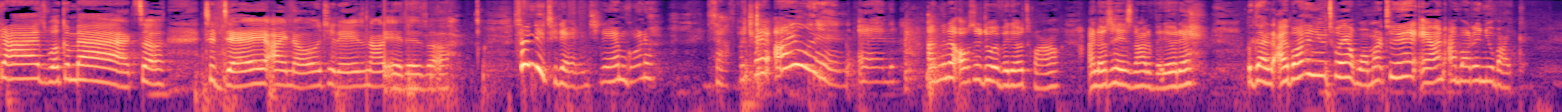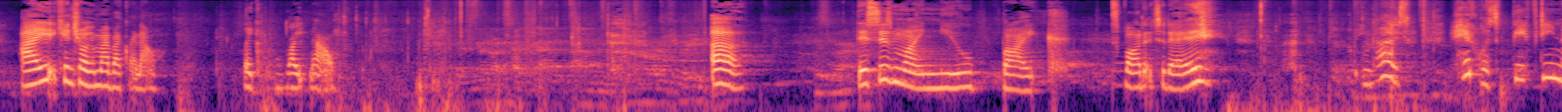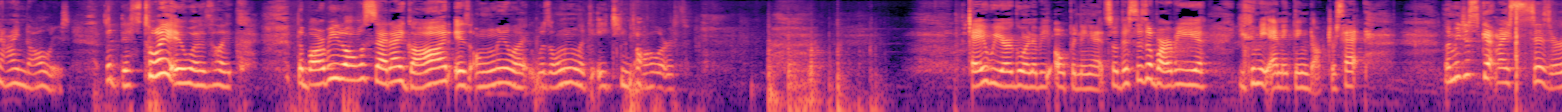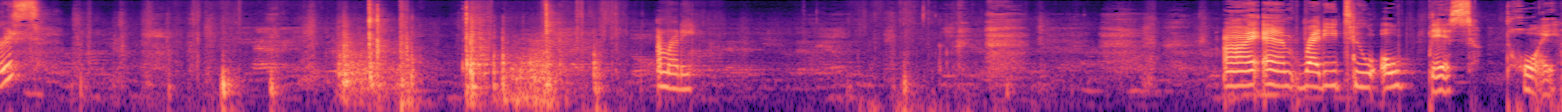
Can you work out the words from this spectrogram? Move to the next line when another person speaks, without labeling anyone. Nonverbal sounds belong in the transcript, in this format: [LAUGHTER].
Guys, welcome back. So today, I know today is not, it is uh, Sunday today. And today I'm going to South Padre Island. And I'm going to also do a video tomorrow. I know today is not a video day. But guys, I bought a new toy at Walmart today and I bought a new bike. I can show you my bike right now. Like right now. Uh, this is my new bike. Bought it today. [LAUGHS] Guys, it was $59. But this toy, it was like, the Barbie doll set I got is only like, was only like $18. Okay, we are going to be opening it. So this is a Barbie, you can be anything doctor set. Let me just get my scissors. I'm ready. I am ready to open this toy.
